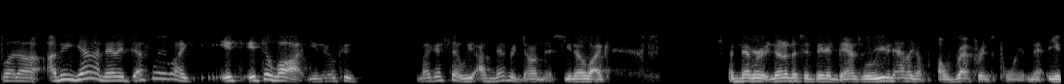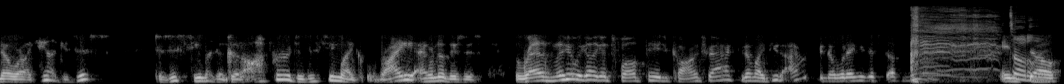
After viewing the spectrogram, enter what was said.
but uh, I mean, yeah, man, it definitely like it's it's a lot, you know, because like I said, we I've never done this, you know, like I've never none of us have been in bands where we even have like a, a reference point, you know, we're like, hey, like, is this does this seem like a good offer? Does this seem like right? I don't know. There's this rev. We got like a 12 page contract. And I'm like, dude, I don't even know what any of this stuff means. and totally. so,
